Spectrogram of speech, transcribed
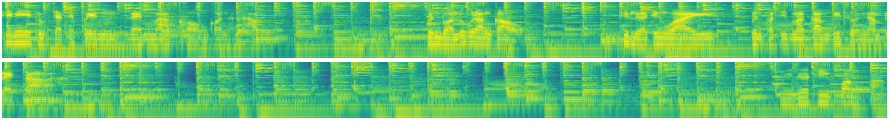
ที่นี่ถูกจัดให้เป็นแลนด์มาร์คของก่อนนางคำเป็นบ่อลูกรังเก่า ที่เหลือทิ้งไว้เป็นประติมากรรมที่สวยงามแปลกตามีเนื้อที่กว้างขวาง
